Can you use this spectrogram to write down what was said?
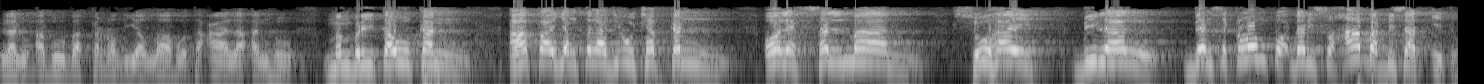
lalu Abu Bakar radhiyallahu taala anhu memberitahukan apa yang telah diucapkan oleh Salman, Suhaib, Bilal dan sekelompok dari sahabat di saat itu.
